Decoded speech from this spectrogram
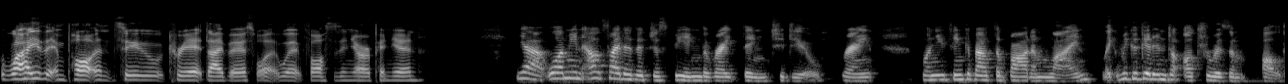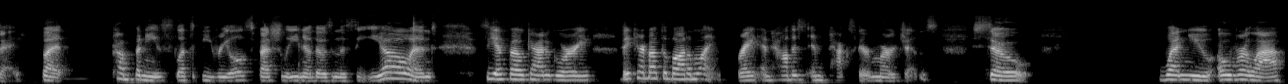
why is it important to create diverse workforces in your opinion yeah, well, I mean, outside of it just being the right thing to do, right? When you think about the bottom line, like we could get into altruism all day, but companies, let's be real, especially, you know, those in the CEO and CFO category, they care about the bottom line, right? And how this impacts their margins. So when you overlap,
